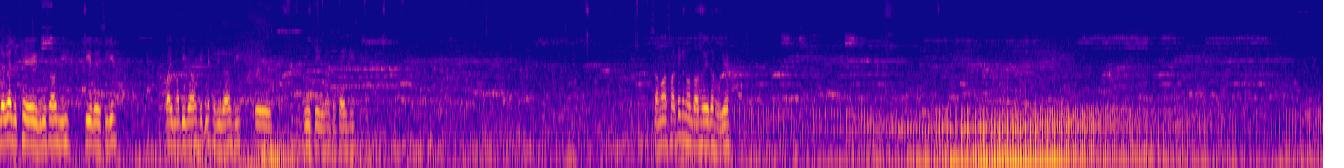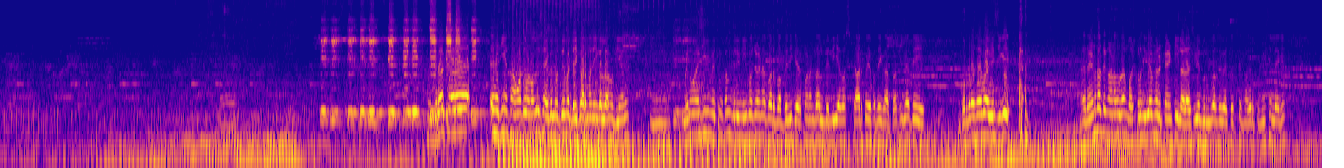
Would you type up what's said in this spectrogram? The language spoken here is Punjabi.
ਜਗ੍ਹਾ ਜਿੱਥੇ ਗੁਰੂ ਸਾਹਿਬ ਜੀ ਸ਼ਹੀਦ ਹੋਏ ਸੀਗੇ, ਭਾਈ ਮਤੀ ਦਾਸ ਜੀ, ਭਾਈ ਸਤੀ ਦਾਸ ਜੀ ਤੇ ਗੁਰੂ ਤੇਗ ਬਹਾਦਰ ਸਾਹਿਬ ਜੀ। ਸਮਾਂ 9:30 10 ਵਜੇ ਦਾ ਹੋ ਗਿਆ। ਮੇਰਾ ਖਿਆਲ ਹੈ, ਇਹੋ ਜਿਹੀਆਂ ਥਾਵਾਂ ਤੇ ਆਉਣਾ ਵੀ ਸਾਈਕਲ ਉੱਤੇ ਵੱਡੇ ਕਰਮਾਂ ਦੀਆਂ ਗੱਲਾਂ ਹੁੰਦੀਆਂ ਨੇ। ਮੈਨੂੰ ਐ ਸੀ ਵੀ ਮੈਥੋਂ ਕੱਲ ਦਿੱਲੀ ਨਹੀਂ ਪਹੁੰਚਣਾ, ਪਰ ਬਾਬੇ ਦੀ ਕਿਰਪਾ ਨਾਲ ਦਿੱਲੀ ਆ, ਬਸ 4 ਵਜੇ ਫਤਿਹ ਕਰਤਾ ਸੀਗਾ ਤੇ ਗੁਰਦੁਆਰਾ ਸਾਹਿਬ ਆ ਗਏ ਸੀਗੇ। ਰਹਿਣ ਦਾ ਟਿਕਾਣਾ ਥੋੜਾ ਮੁਸ਼ਕਲ ਸੀਗਾ, ਫਿਰ ਟੈਂਟ ਹੀ ਲਾ ਲਿਆ ਸੀਗਾ ਗੁਰੂ ਘਰ ਦੇ ਵਿੱਚ ਉੱਥੇ, ਮਗਰ ਪਰਮਿਸ਼ਨ ਲੈ ਕੇ।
